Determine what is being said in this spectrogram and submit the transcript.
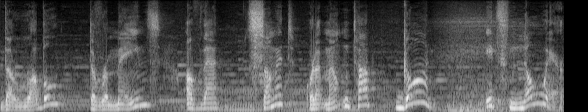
the rubble, the remains of that summit or that mountaintop, gone. It's nowhere.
